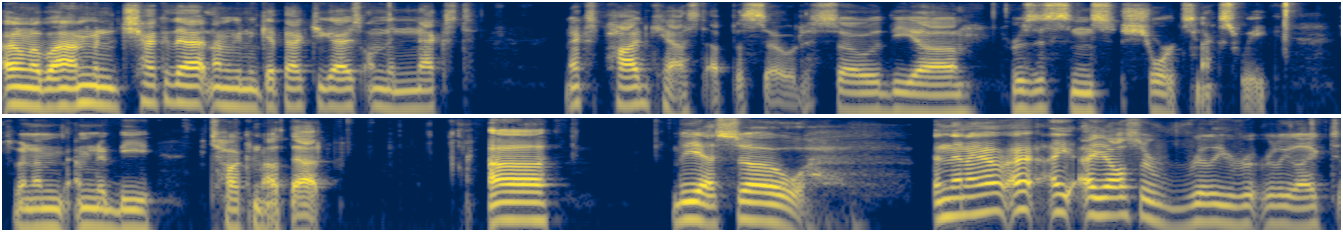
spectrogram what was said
I don't know, but I'm gonna check that and I'm gonna get back to you guys on the next next podcast episode. So the uh, resistance shorts next week. So when I'm I'm gonna be talking about that. Uh, but yeah. So, and then I I I also really really liked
